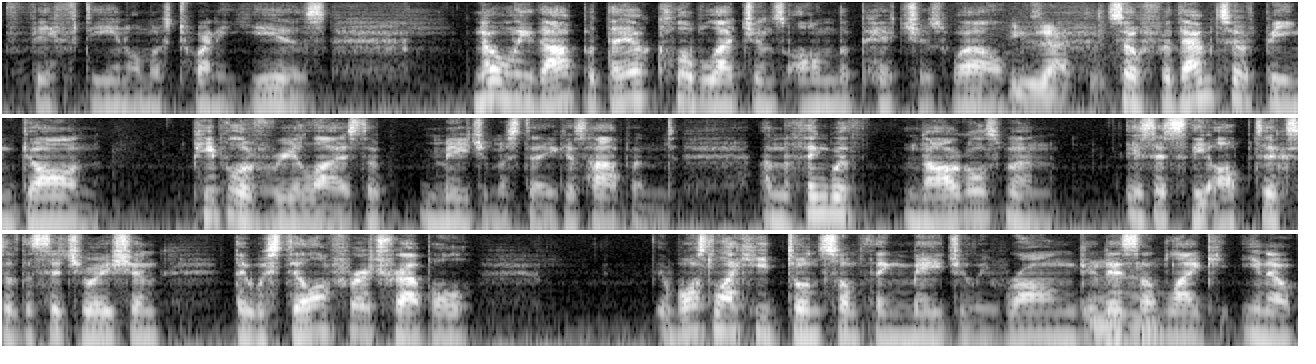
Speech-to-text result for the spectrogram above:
15, almost 20 years. Not only that, but they are club legends on the pitch as well. Exactly. So for them to have been gone, people have realised a major mistake has happened. And the thing with Nagelsmann is it's the optics of the situation. They were still on for a treble. It wasn't like he'd done something majorly wrong. It mm. not like, you know,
